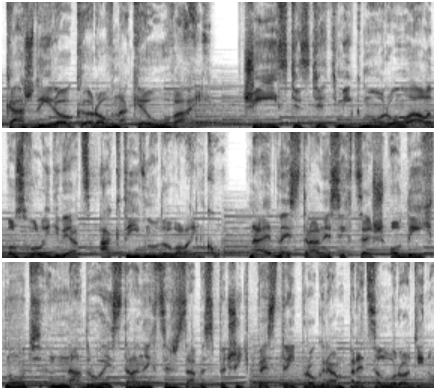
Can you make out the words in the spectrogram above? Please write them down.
Každý rok rovnaké úvahy. Či ísť s deťmi k moru, alebo zvoliť viac aktívnu dovolenku. Na jednej strane si chceš oddychnúť, na druhej strane chceš zabezpečiť pestrý program pre celú rodinu.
